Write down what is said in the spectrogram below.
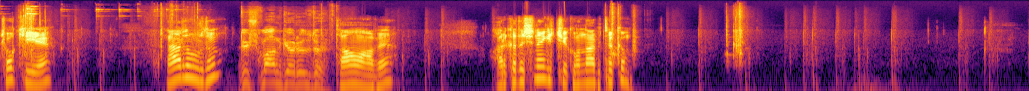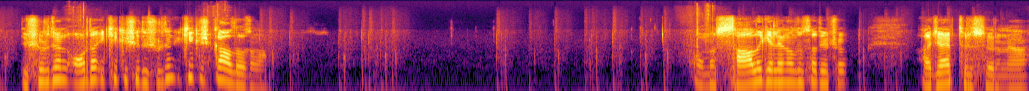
Çok iyi. Nerede vurdun? Düşman görüldü. Tamam abi. Arkadaşına gidecek. Onlar bir takım. Düşürdün. Orada iki kişi düşürdün. İki kişi kaldı o zaman. Onu sağlı gelen olursa diye çok acayip tırsıyorum ya.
